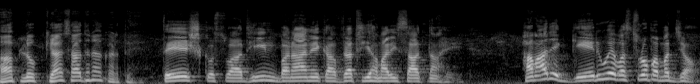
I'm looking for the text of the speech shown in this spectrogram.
आप लोग क्या साधना करते हैं? देश को स्वाधीन बनाने का व्रत ही हमारी साधना है। हमारे गेरुए वस्त्रों पर मत जाओ।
